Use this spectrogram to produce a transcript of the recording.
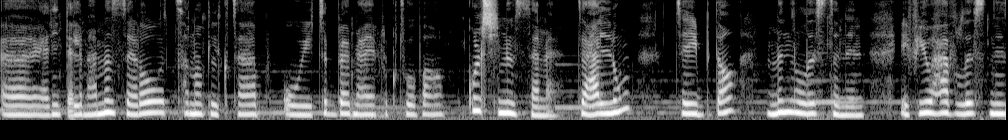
آه يعني يتعلمها من ال zéro تصنت الكتاب ويتبع معايا في الكتوبة كل شيء من السمع تعلم تيبدأ من listening. If you have listening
